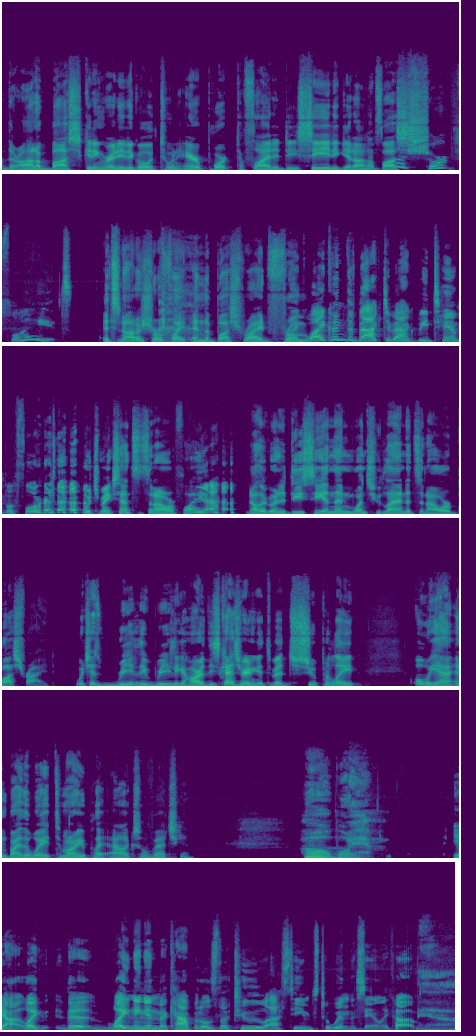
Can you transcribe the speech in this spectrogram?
they're on a bus, getting ready to go to an airport to fly to DC to get on a that's not bus. a short flight. It's not a short flight, and the bus ride from like, why couldn't the back to back be Tampa, Florida? which makes sense. It's an hour flight. yeah. Now they're going to DC, and then once you land, it's an hour bus ride, which is really, really hard. These guys are going to get to bed super late. Oh yeah, and by the way, tomorrow you play Alex Ovechkin. Oh boy, Yeah, like the Lightning and the Capitals, the two last teams to win the Stanley Cup. yeah,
